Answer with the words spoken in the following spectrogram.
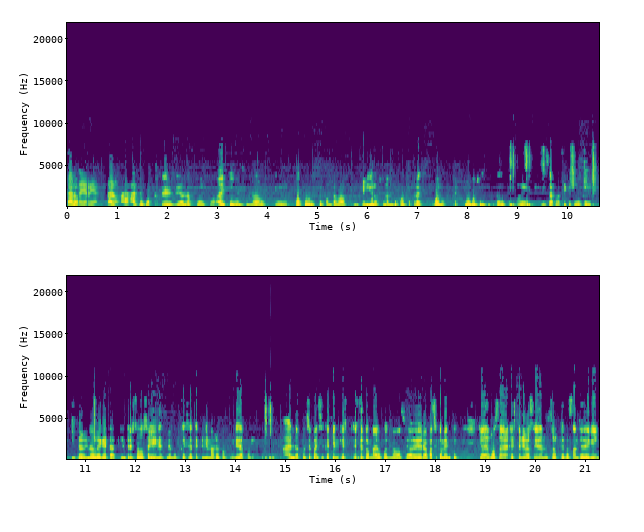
la batalla real. Claro, antes de, hablar de eso, hay que mencionar que Goku se contaba en peligro solamente con estos tres. Bueno, tuvo muchas dificultades para poder comenzarlo, así que tuvo que intervenir Vegeta. Entre estos dos Saiyajines vemos que es el que tiene más responsabilidad con respecto a las consecuencias que tiene este, este, torneo, pues, ¿no? O sea, era básicamente ya demostrar, este universo ya demostró que es bastante débil,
